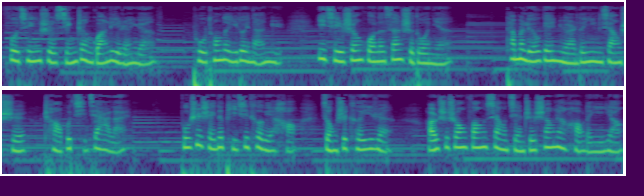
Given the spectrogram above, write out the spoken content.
父亲是行政管理人员，普通的一对男女，一起生活了三十多年。他们留给女儿的印象是吵不起架来，不是谁的脾气特别好，总是可以忍，而是双方像简直商量好了一样，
